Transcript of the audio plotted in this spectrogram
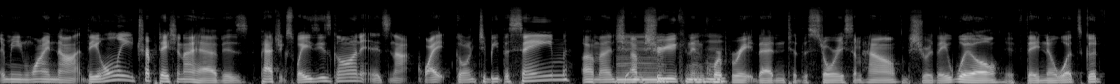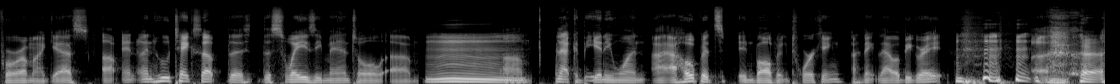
I mean, why not? The only trepidation I have is Patrick Swayze's gone, and it's not quite going to be the same. Um, I'm, I'm sure you can incorporate that into the story somehow. I'm sure they will if they know what's good for them. I guess. Uh, and and who takes up the the Swayze mantle? Um, um, that could be anyone. I, I hope it's involving twerking. I think that would be great. uh,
